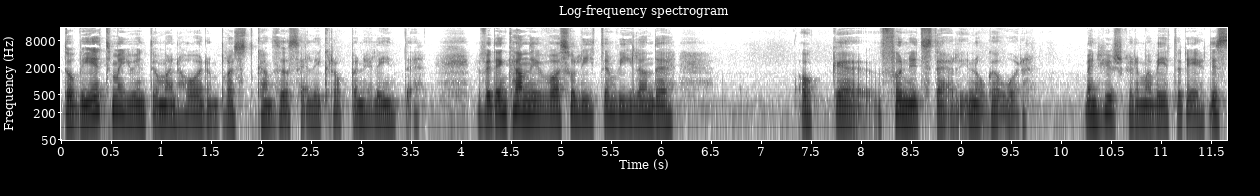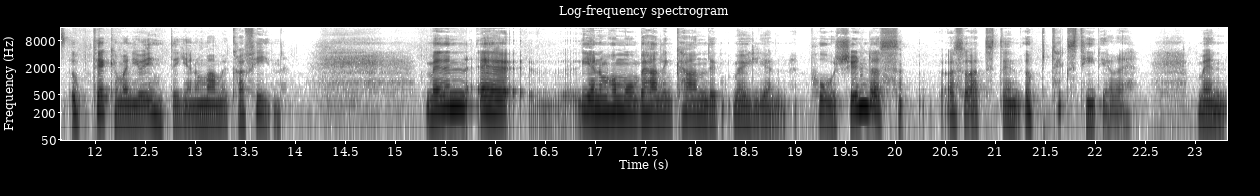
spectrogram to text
då vet man ju inte om man har en bröstcancercell i kroppen eller inte. För den kan ju vara så liten vilande och eh, funnits där i några år. Men hur skulle man veta det? Det upptäcker man ju inte genom mammografin. Men eh, genom hormonbehandling kan det möjligen påskyndas, alltså att den upptäcks tidigare. Men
